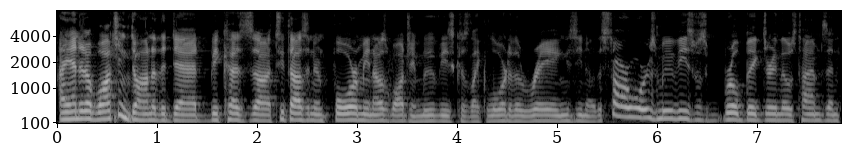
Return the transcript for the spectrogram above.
I ended up watching Dawn of the Dead because uh, 2004. I mean, I was watching movies because like Lord of the Rings, you know, the Star Wars movies was real big during those times, and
